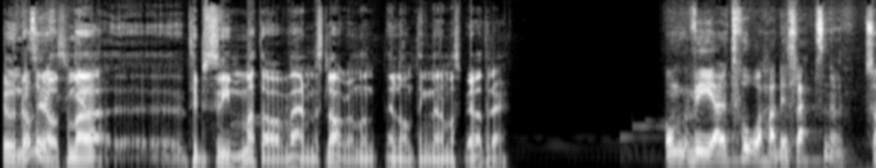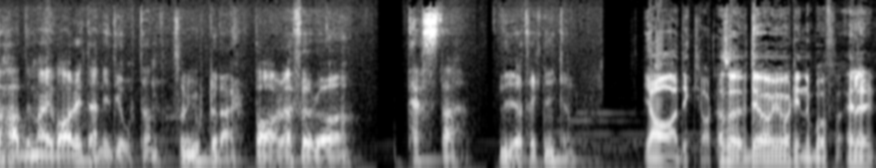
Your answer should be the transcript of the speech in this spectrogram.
Jag undrar om det är någon som har eh, typ svimmat av värmeslag eller någonting när de har spelat det där. Om VR2 hade släppts nu så hade man ju varit den idioten som gjort det där. Bara för att testa nya tekniken. Ja, det är klart. Alltså, det har vi varit inne på. För, eller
